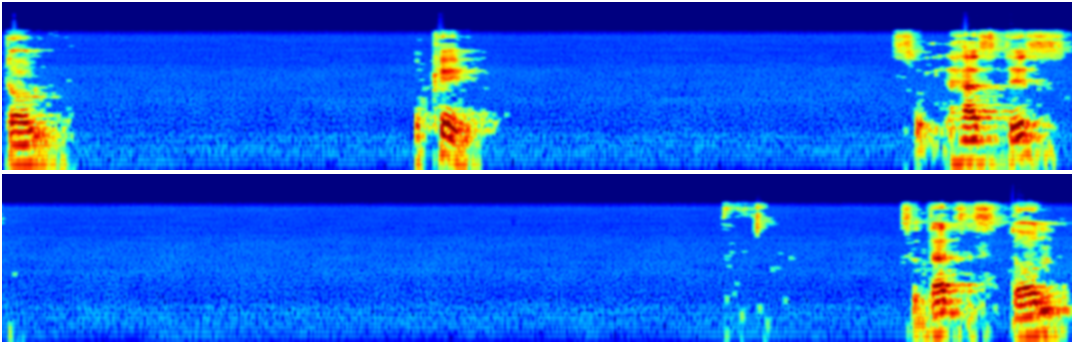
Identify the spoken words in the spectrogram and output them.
Done. Okay. So it has this. So that is done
